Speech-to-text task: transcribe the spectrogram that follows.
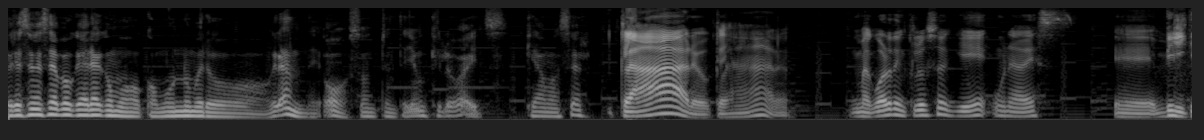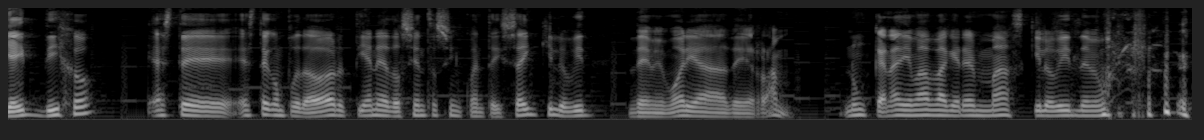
Pero eso en esa época era como, como un número grande. Oh, son 31 kilobytes. ¿Qué vamos a hacer? Claro, claro. Me acuerdo incluso que una vez eh, Bill Gates dijo, este, este computador tiene 256 kilobits de memoria de RAM. Nunca nadie más va a querer más kilobits de memoria.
